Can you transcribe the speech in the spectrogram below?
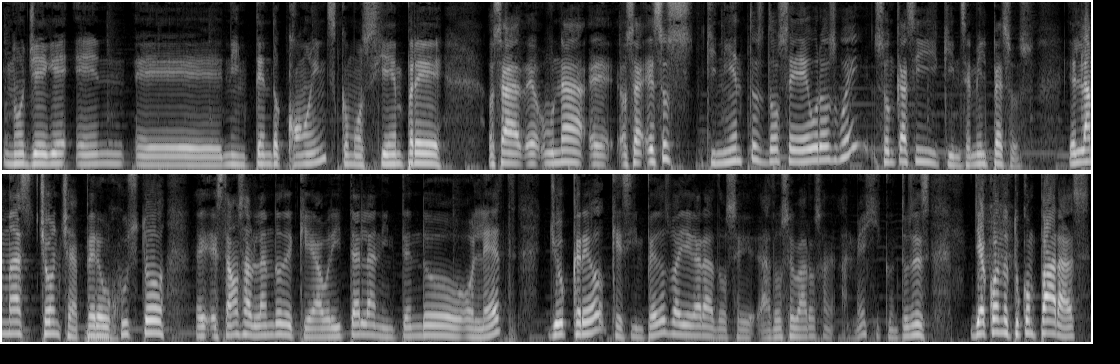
no llegue en eh, Nintendo Coins, como siempre. O sea, eh, una, eh, o sea, esos 512 euros, güey, son casi 15 mil pesos. Es la más choncha, pero justo eh, estamos hablando de que ahorita la Nintendo OLED, yo creo que sin pedos va a llegar a 12, a 12 varos a, a México. Entonces, ya cuando tú comparas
